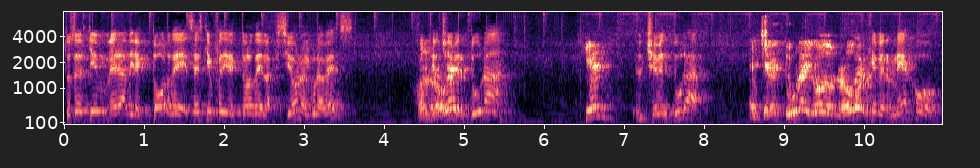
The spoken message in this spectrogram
¿Tú sabes quién era director de. ¿Sabes quién fue director de la afición alguna vez? Jorge Che. Ventura. ¿Quién? El Che Ventura. El Che Ventura y luego Don Robert. Jorge Bermejo.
